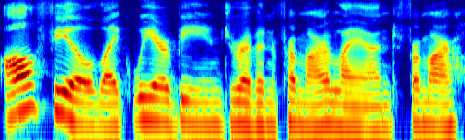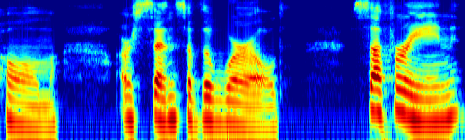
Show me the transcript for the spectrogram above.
all feel like we are being driven from our land, from our home, our sense of the world. Suffering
